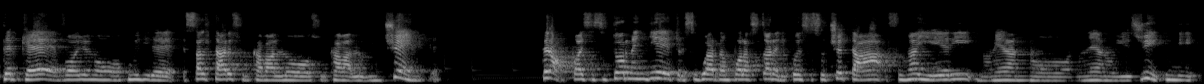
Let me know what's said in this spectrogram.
perché vogliono, come dire, saltare sul cavallo, sul cavallo vincente. Però poi se si torna indietro e si guarda un po' la storia di queste società, fino a ieri non erano, non erano ESG, quindi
